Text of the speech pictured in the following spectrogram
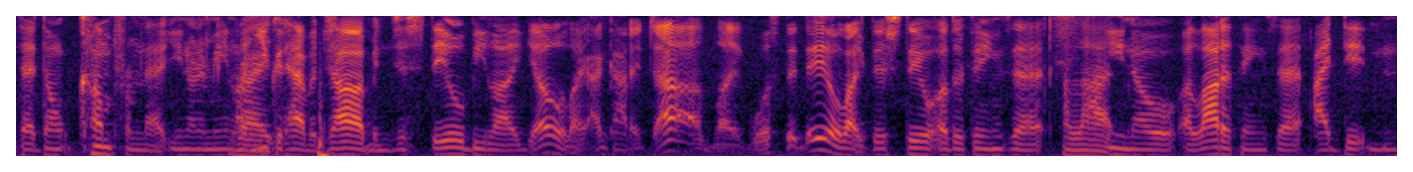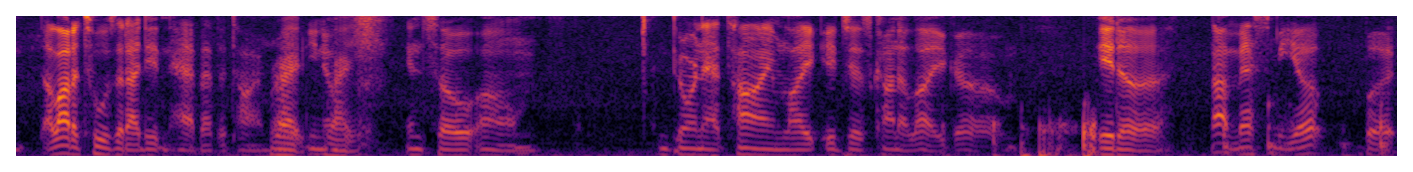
that don't come from that you know what i mean like you could have a job and just still be like yo like i got a job like what's the deal like there's still other things that a lot. you know a lot of things that i didn't a lot of tools that i didn't have at the time right, right. you know Right. and so um during that time like it just kind of like um it uh not messed me up but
